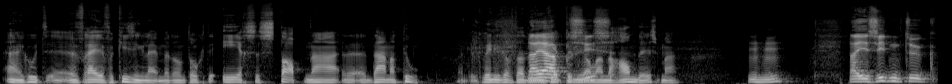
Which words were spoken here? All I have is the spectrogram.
En goed, eh, een vrije verkiezing lijkt me dan toch de eerste stap na, daar naartoe. Ik weet niet of dat Nou in ja, Egypte nu al aan de hand is, maar... Mhm. Nou, je ziet natuurlijk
